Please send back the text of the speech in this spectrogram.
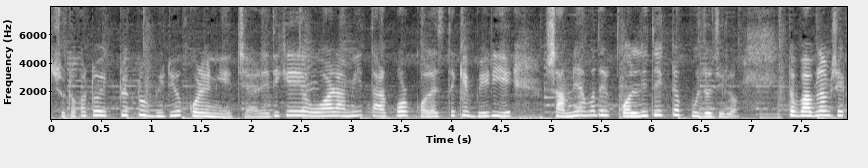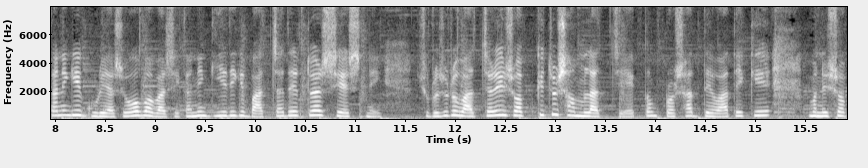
ছোটোখাটো একটু একটু ভিডিও করে নিয়েছি। আর এদিকে ও আর আমি তারপর কলেজ থেকে বেরিয়ে সামনে আমাদের কল্লিতে একটা পুজো ছিল। তো ভাবলাম সেখানে গিয়ে ঘুরে আসে। ও বাবা, সেখানে গিয়ে দেখি বাচ্চাদের তো আর শেষ নেই। ছোটো ছোটো বাচ্চারাই সব কিছু সামলাচ্ছে। একদম প্রসাদ দেওয়া থেকে মানে সব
